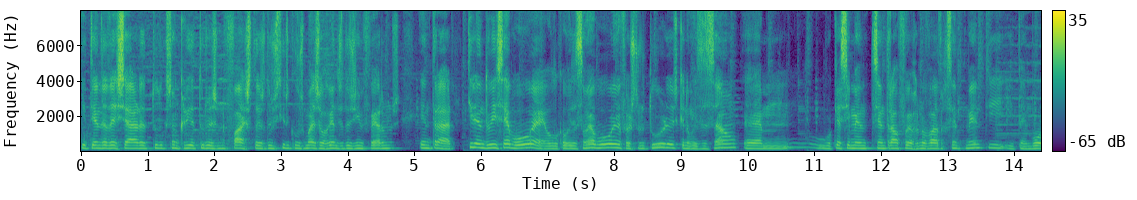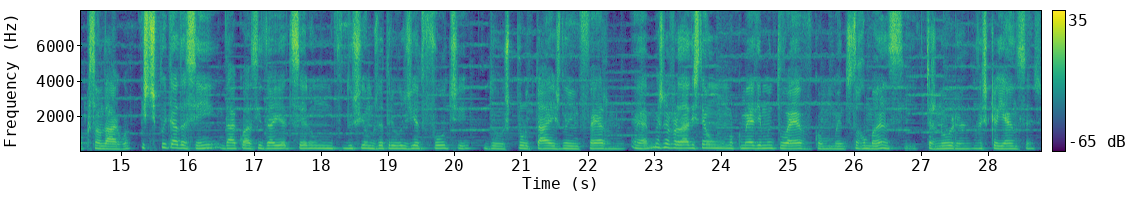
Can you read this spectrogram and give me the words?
e tende a deixar tudo que são criaturas nefastas dos círculos mais horrendos dos infernos entrar. Tirando isso, é boa, a localização é boa, infraestruturas, canalização, um, o aquecimento central foi renovado recentemente e, e, tem boa pressão de água. Isto explicado assim dá quase ideia de ser um dos filmes da trilogia de Fulci, dos portais do inferno. Uh, mas na verdade isto é uma comédia muito leve, com momentos de romance e ternura das crianças.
